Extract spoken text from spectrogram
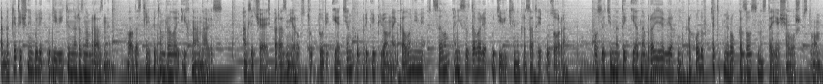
Одноклеточные были удивительно разнообразны. Лада с трепетом брала их на анализ. Отличаясь по размеру, структуре и оттенку прикрепленной колониями, в целом они создавали удивительной красоты узора. После темноты и однообразия верхних проходов этот мирок казался настоящим волшебством.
